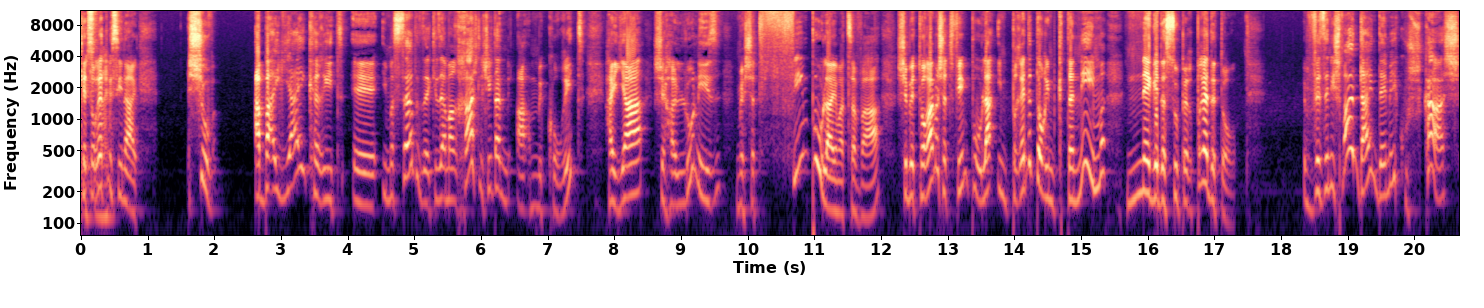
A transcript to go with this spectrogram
מסיני. כתורת מסיני. שוב, הבעיה העיקרית אה, עם הסרט הזה, כי זה המערכה השלישית המקורית, היה שהלוניז משתפים פעולה עם הצבא, שבתורה משתפים פעולה עם פרדטורים קטנים נגד הסופר פרדטור. וזה נשמע עדיין די מקושקש,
